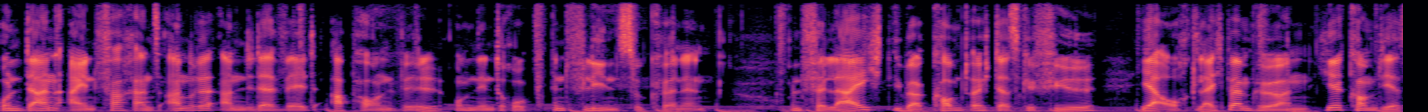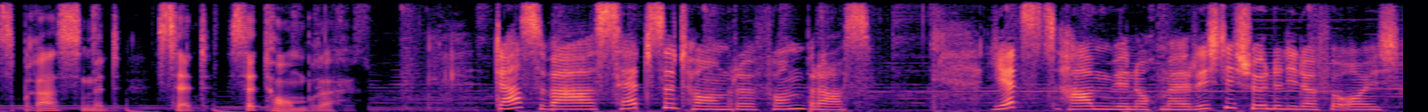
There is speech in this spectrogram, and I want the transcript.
und dann einfach ans andere Ende der Welt abhauen will, um den Druck entfliehen zu können. Und vielleicht überkommt euch das Gefühl ja auch gleich beim Hören. Hier kommt jetzt Brass mit Set Septembre. Das war Set Septembre von Brass. Jetzt haben wir noch mal richtig schöne Lieder für euch.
